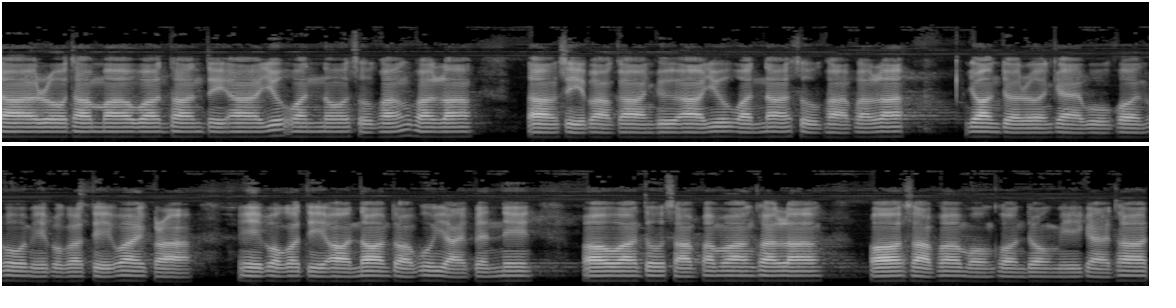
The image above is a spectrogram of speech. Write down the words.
ตารโอธรรมวันทันติอายุวันโนสุขังพลัง ตามสี่ประการคืออายุวันนาสุขาภละย่อมเจริญแก่บุคคลผู้มีปกติไหวกราบมีปกติอ่อนน้อมต่อผู้ใหญ่เป็นนิสภาวะตุสัพพมังคลังขอสัพพมงคลจงมีแก่ท่าน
